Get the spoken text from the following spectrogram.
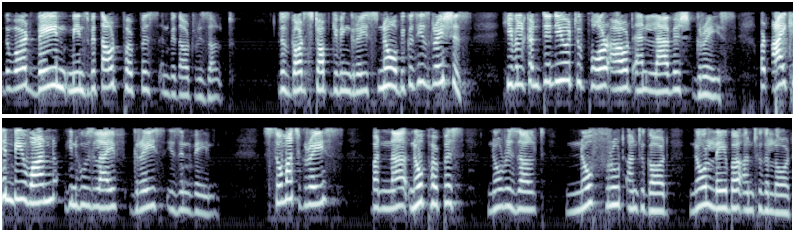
The word vain means without purpose and without result. Does God stop giving grace? No, because He's gracious. He will continue to pour out and lavish grace. But I can be one in whose life grace is in vain. So much grace, but no, no purpose, no result, no fruit unto God, no labor unto the Lord.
